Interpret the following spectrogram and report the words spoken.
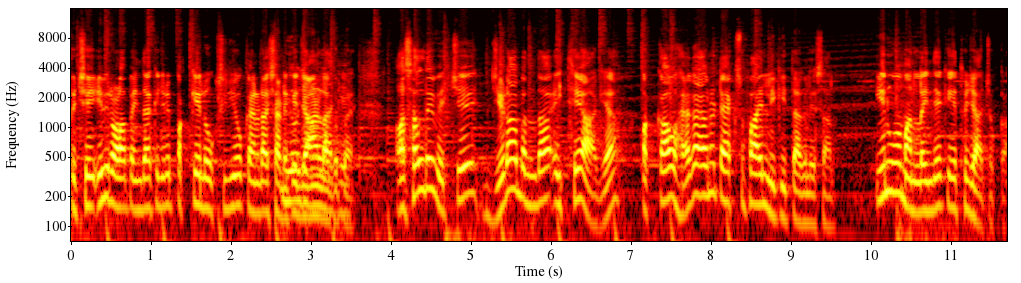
ਪਿੱਛੇ ਇਹ ਵੀ ਰੌਲਾ ਪੈਂਦਾ ਕਿ ਜਿਹੜੇ ਪੱਕੇ ਲੋਕ ਸੀ ਜੀ ਉਹ ਕੈਨੇਡਾ ਛੱਡ ਕੇ ਜਾਣ ਲੱਗ ਪਏ। ਅਸਲ ਦੇ ਵਿੱਚ ਜਿਹੜਾ ਬੰਦਾ ਇੱਥੇ ਆ ਗਿਆ, ਪੱਕਾ ਉਹ ਹੈਗਾ, ਉਹਨੇ ਟੈਕਸ ਫਾਈਲ ਨਹੀਂ ਕੀਤਾ ਅਗਲੇ ਸਾਲ। ਇਹਨੂੰ ਉਹ ਮੰਨ ਲੈਂਦੇ ਕਿ ਇੱਥੋਂ ਜਾ ਚੁੱਕਾ।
